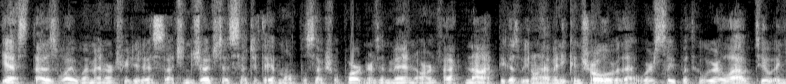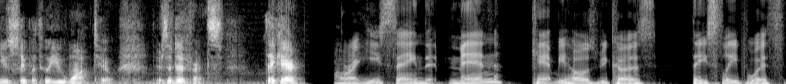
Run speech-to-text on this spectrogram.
yes, that is why women are treated as such and judged as such if they have multiple sexual partners, and men are in fact not, because we don't have any control over that. We're sleep with who we're allowed to, and you sleep with who you want to. There's a difference. Take care. All right. He's saying that men can't be hoes because they sleep with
